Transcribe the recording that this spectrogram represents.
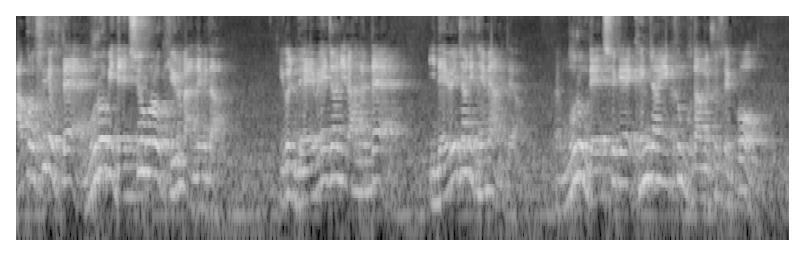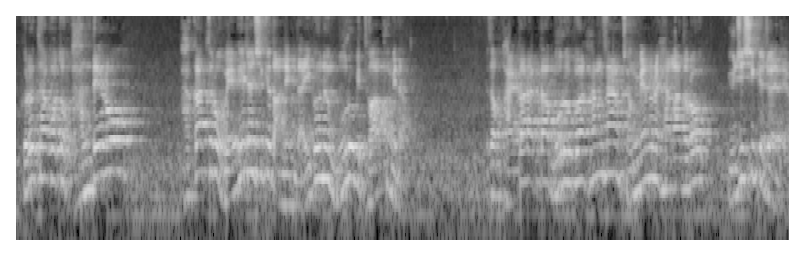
앞으로 숙였을 때 무릎이 내측으로 기울면 안 됩니다. 이걸 내회전이라 하는데 이 내회전이 되면 안 돼요. 무릎 내측에 굉장히 큰 부담을 줄 수 있고 그렇다고 또 반대로 바깥으로 외회전 시켜도 안 됩니다. 이거는 무릎이 더 아픕니다. 그래서 발가락과 무릎은 항상 정면으로 향하도록 유지시켜줘야 돼요.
